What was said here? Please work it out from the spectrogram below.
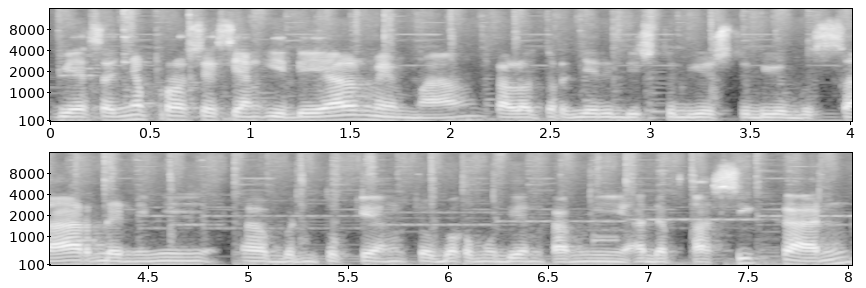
biasanya proses yang ideal memang kalau terjadi di studio-studio besar dan ini uh, bentuk yang coba kemudian kami adaptasikan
